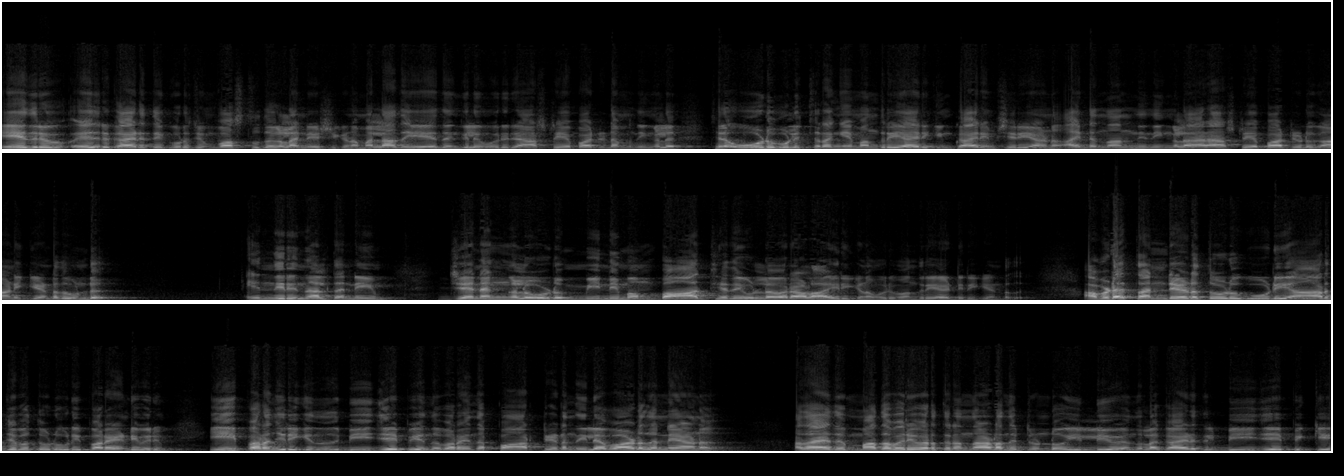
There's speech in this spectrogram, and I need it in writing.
ഏതൊരു ഏതൊരു കാര്യത്തെക്കുറിച്ചും വസ്തുതകൾ അന്വേഷിക്കണം. അല്ലാതെ ഏതെങ്കിലും ഒരു രാഷ്ട്രീയ പാർട്ടിയുടെ നിങ്ങൾ ചില ഓട് പൊളിച്ചിറങ്ങിയ മന്ത്രിയായിരിക്കും. കാര്യം ശരിയാണ്. അതിന്റെ നന്ദി നിങ്ങൾ ആ രാഷ്ട്രീയ പാർട്ടിയോട് കാണിക്കേണ്ടതുണ്ട്. എന്നിരുന്നാൽ തന്നെയും ജനങ്ങളോട് മിനിമം ബാധ്യതയുള്ള ഒരാളായിരിക്കണം ഒരു മന്ത്രിയായിട്ടിരിക്കേണ്ടത്. അവിടെ തന്റെ ഇടത്തോടു കൂടി ആർജവത്തോടു കൂടി പറയേണ്ടി വരും. ഈ പറഞ്ഞിരിക്കുന്നത് ബി എന്ന് പറയുന്ന പാർട്ടിയുടെ നിലപാട് തന്നെയാണ്. അതായത് മതപരിവർത്തനം നടന്നിട്ടുണ്ടോ ഇല്ലയോ എന്നുള്ള കാര്യത്തിൽ ബി ജെ പിക്ക്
